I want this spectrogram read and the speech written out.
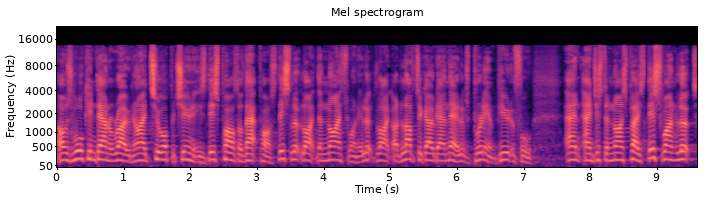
I was walking down a road and I had two opportunities, this path or that path. This looked like the nice one. It looked like I'd love to go down there. It looks brilliant, beautiful, and, and just a nice place. This one looked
